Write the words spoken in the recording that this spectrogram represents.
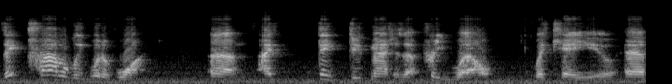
they probably would have won. Um, I think Duke matches up pretty well with KU. Uh,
